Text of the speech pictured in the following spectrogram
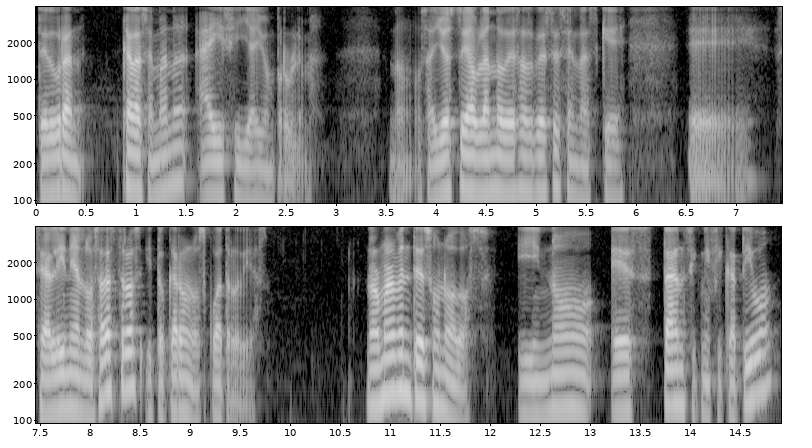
te duran cada semana, ahí sí ya hay un problema, ¿no? O sea, yo estoy hablando de esas veces en las que eh, se alinean los astros y tocaron los cuatro días. Normalmente es uno o dos y no es tan significativo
